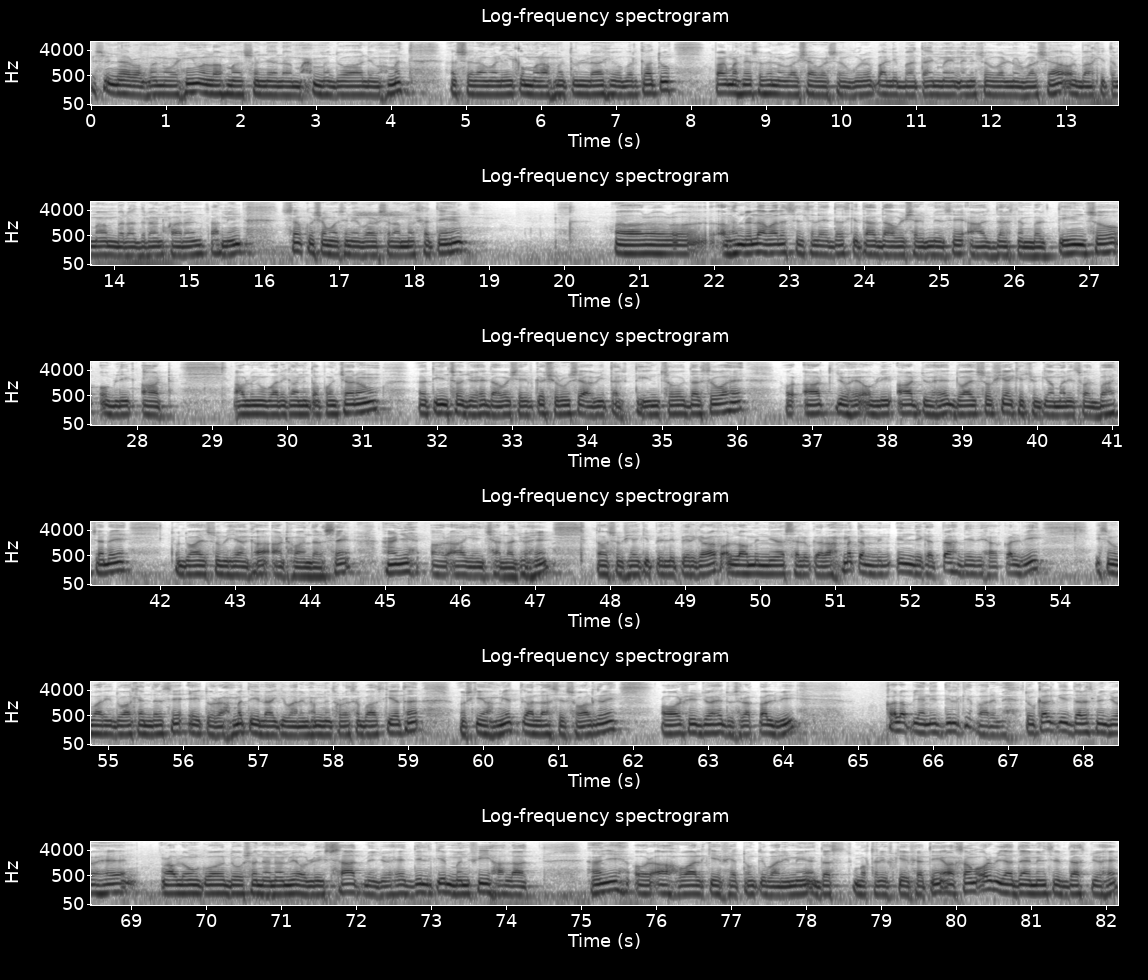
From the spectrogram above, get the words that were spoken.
بسم اللہ الرحمن الرحیم اللہ صلی اللہ محمد وعلی محمد السلام علیکم ورحمۃ اللہ وبرکاتہ پاک مسئلہ صبح نرواشہ ورثہ گروپ علی باتین ور نرواشہ اور باقی تمام برادران خارن سامعین، سب کو شموسن بار سلامت کرتے ہیں۔ اور الحمد للہ ہمارے سلسلہ دس کتاب دعوت شریف میں سے آج درس نمبر تین سو ابلک آٹھ۔ آپ لوگ مبارکانہ تک پہنچا رہا ہوں۔ تین سو جو ہے دعوت شریف کا شروع سے ابھی تک تین سو درس ہوا ہے اور آٹھ جو ہے ابلک آٹھ جو ہے دعائے صوفیہ کے چونکہ ہماری اس وقت بات چل رہے تو دعائے صوفیہ کا آٹھواں درس ہے۔ ہاں جی اور آگے انشاءاللہ جو ہے تو صوفیہ کی پہلے پیراگراف اللہ منیا سلو کا رحمت من ان کا تہ دیوہ قلبی۔ اس مبارک دعا کے اندر سے ایک تو رحمت الہ کے بارے میں ہم نے تھوڑا سا بات کیا تھا، اس کی اہمیت کا اللہ سے سوال کریں، اور پھر جو ہے دوسرا قلبی قلب یعنی دل کے بارے میں۔ تو کل کی درس میں جو ہے آپ لوگوں کو دو سو ننانوے ابلک سات میں جو ہے دل کے منفی حالات ہاں جی اور احوال کیفیتوں کے بارے میں دس مختلف کیفیتیں، اقسام اور بھی زیادہ ہیں، میں نے صرف دس جو ہے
